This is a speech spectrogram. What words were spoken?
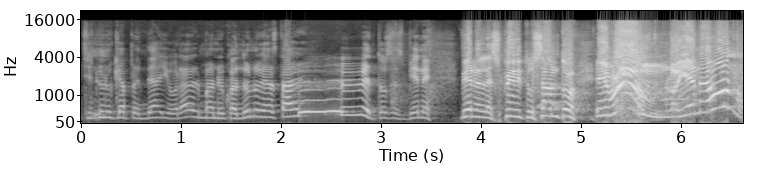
tiene uno que aprender a llorar, hermano. Y cuando uno ya está, entonces viene, viene el Espíritu Santo y ¡brum! lo llena uno.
